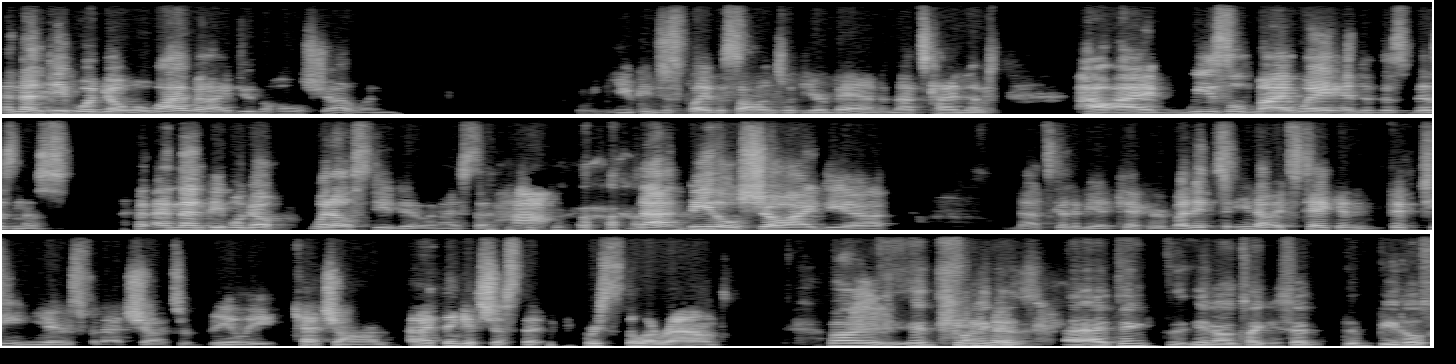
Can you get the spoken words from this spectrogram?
And then people would go, well, why would I do the whole show? And you can just play the songs with your band. And that's kind of how I weaseled my way into this business. and then people go, what else do you do? And I said, ha, that Beatles show idea that's going to be a kicker. But it's you know it's taken 15 years for that show to really catch on, and I think it's just that we're still around. Well, it's funny because I think you know it's like you said, the Beatles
